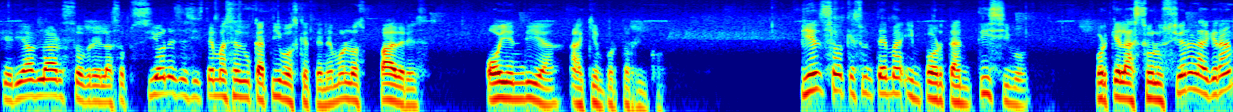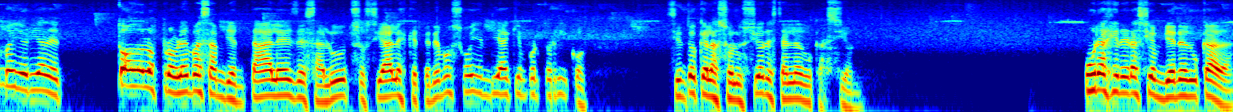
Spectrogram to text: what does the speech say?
quería hablar sobre las opciones de sistemas educativos que tenemos los padres hoy en día aquí en Puerto Rico. Pienso que es un tema importantísimo porque la solución a la gran mayoría de todos los problemas ambientales, de salud, sociales que tenemos hoy en día aquí en Puerto Rico, siento que la solución está en la educación. Una generación bien educada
